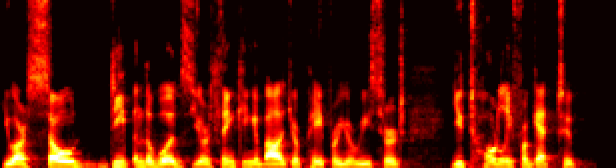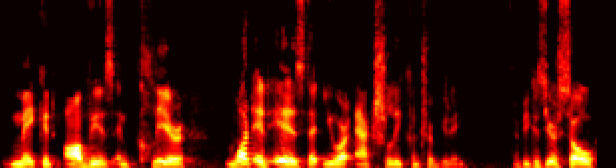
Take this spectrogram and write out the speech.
you are so deep in the woods, you're thinking about your paper, your research, you totally forget to make it obvious and clear what it is that you are actually contributing because you're so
